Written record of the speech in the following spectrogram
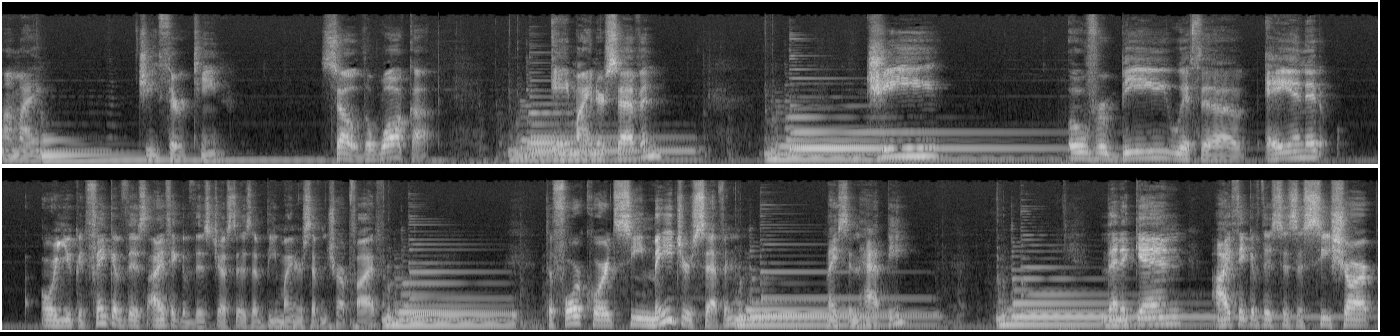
on my G13. So the walk up A minor 7, G over B with a A in it, or you could think of this, I think of this just as a B minor 7 sharp 5. The four chord C major 7, nice and happy. Then again, I think of this as a C sharp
